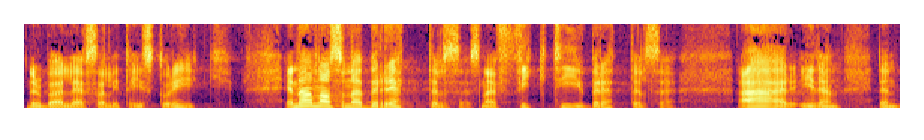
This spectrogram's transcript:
när du börjar läsa lite historik. En annan sån här berättelse, sån här fiktiv berättelse, är i den, den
